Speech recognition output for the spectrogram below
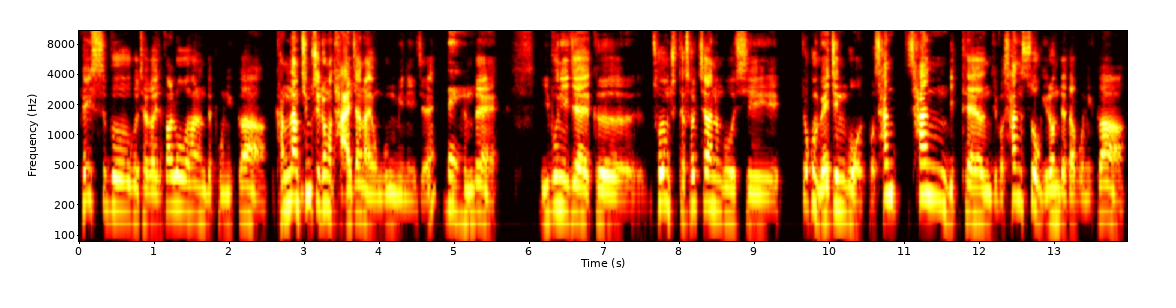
페이스북을 제가 이제 팔로우 하는데 보니까 강남 침수 이런 거 다 알잖아요, 온 국민이 이제. 네. 근데 이분이 이제 그 소형 주택 설치하는 곳이 조금 외진 곳, 뭐 산, 산 밑에인지 뭐 산 속 이런 데다 보니까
